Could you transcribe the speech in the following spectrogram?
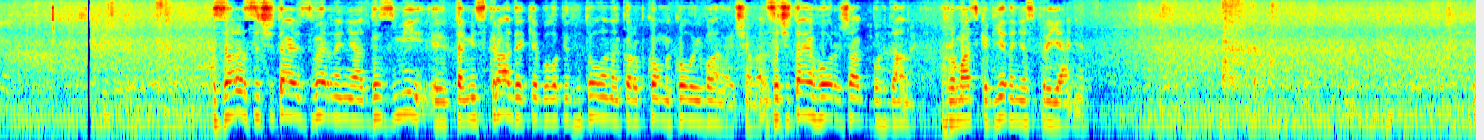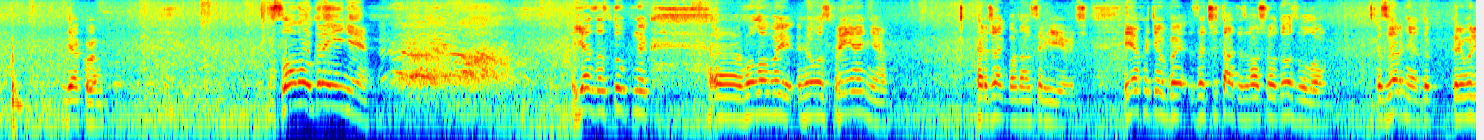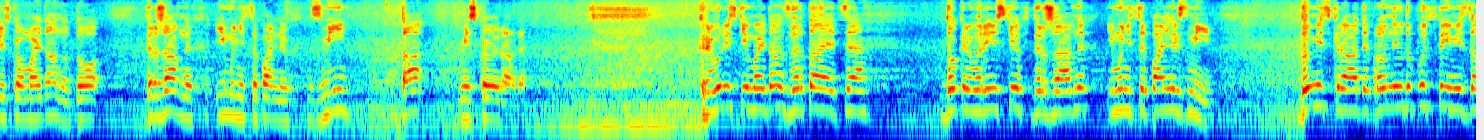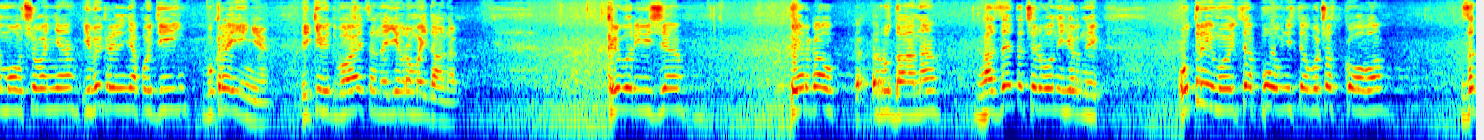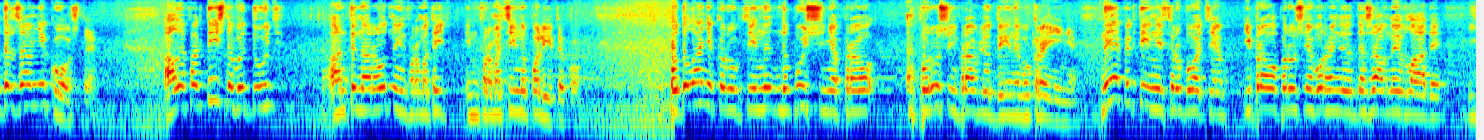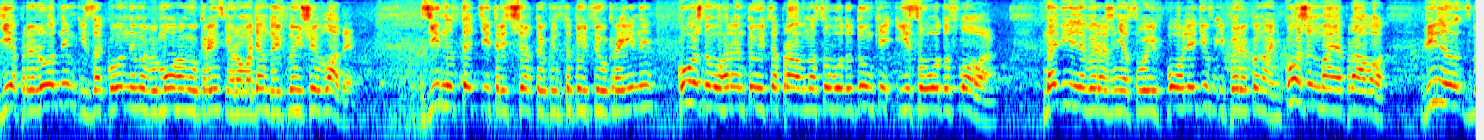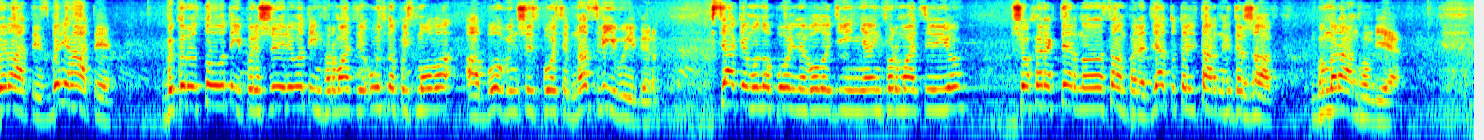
Зараз зачитаю звернення до ЗМІ е, та міськради, яке було підготовлено Коробком Миколою Івановичем. Зачитає Горжак Богдан, громадське об'єднання сприяння. Дякую. Слава Україні! Я заступник е, голови геосприяння Гержак Богдан Сергійович. Я хотів би зачитати з вашого дозволу звернення до Криворізького майдану до державних і муніципальних ЗМІ та міської ради. Криворізький майдан звертається до криворізьких державних і муніципальних ЗМІ до міськради про недопустимість замовчування і викривлення подій в Україні, які відбуваються на Євромайданах. Криворіжжя, ТРК Рудана, газета Червоний гірник утримуються повністю або частково за державні кошти, але фактично ведуть антинародну інформаційну політику. Подолання корупції, недопущення прав порушень прав людини в Україні, неефективність в роботі і правопорушення в органах державної влади є природним і законними вимогами українських громадян до існуючої влади. Згідно статті 34 Конституції України, кожному гарантується право на свободу думки і свободу слова, на вільне вираження своїх поглядів і переконань. Кожен має право вільно збирати, зберігати, використовувати і переширювати інформацію усно письмово або в інший спосіб на свій вибір. Всяке монопольне володіння інформацією, що характерно насамперед для тоталітарних держав, бумерангом є.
